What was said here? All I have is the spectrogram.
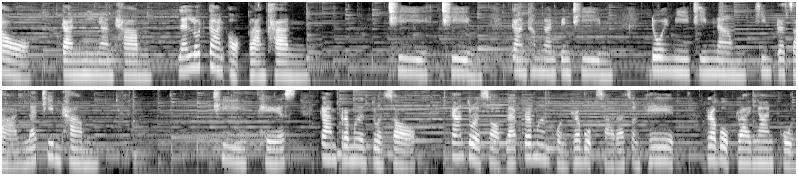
ต่อ การมีงานทำและลดการออกกลางคัน T Team การทำงานเป็นทีม โดยมีทีมนำ ทีมประสานและทีมทำ T Test การประเมินตรวจสอบ การตรวจสอบและประเมินผลระบบสารสนเทศ ระบบรายงานผล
